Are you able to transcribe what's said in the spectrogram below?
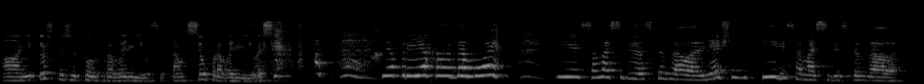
а, не то что жетон провалился, там все провалилось. Я приехала домой и сама себе сказала, я еще в Киеве сама себе сказала,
